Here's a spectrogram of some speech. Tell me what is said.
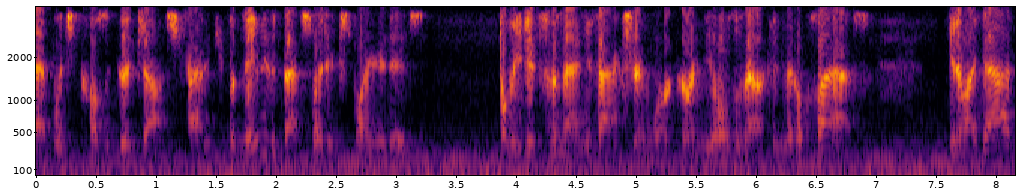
have what you call a good job strategy. But maybe the best way to explain it is what we did for the manufacturing worker in the old American middle class. You know, my dad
